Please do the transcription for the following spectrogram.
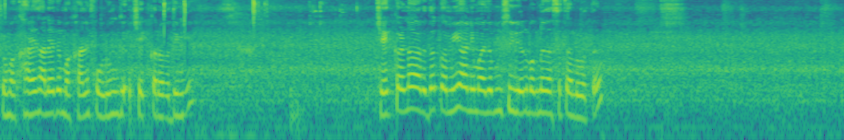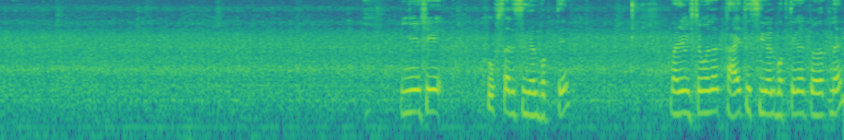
सो मखाने झाले ते मखाने फोडून घे चेक करत होती मी. चेक करणं अर्धं कमी आणि माझं पण सिरियल बघणं जास्त चालू होतं. मी असे खूप सारे सिरियल बघते. माझ्या मिस्टर म्हणतात काय ते सिरियल बघते काय कळत नाही.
